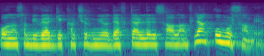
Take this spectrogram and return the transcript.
ondan sonra bir vergi kaçırmıyor, defterleri sağlam filan umursamıyor.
